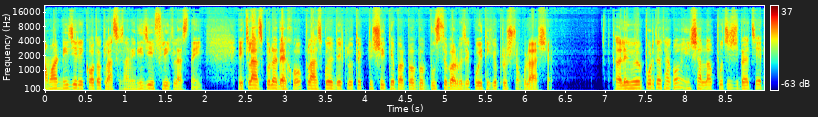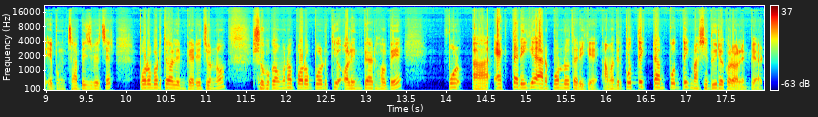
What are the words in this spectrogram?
আমার নিজেরই কত ক্লাস আছে আমি নিজেই ফ্রি ক্লাস নেই। এই ক্লাসগুলো দেখো ক্লাসগুলো দেখলেও তো একটু শিখতে পারব বা বুঝতে পারব যে কই থেকে প্রশ্নগুলো আসে। তাহলে এভাবে পড়তে থাকো ইনশাল্লাহ পঁচিশ ব্যাচের এবং ছাব্বিশ ব্যাচের পরবর্তী অলিম্পিয়াডের জন্য শুভকামনা। পরবর্তী অলিম্পিয়াড হবে এক তারিখে আর পনেরো তারিখে। আমাদের প্রত্যেকটা, প্রত্যেক মাসে দুইটা করে অলিম্পিয়াড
